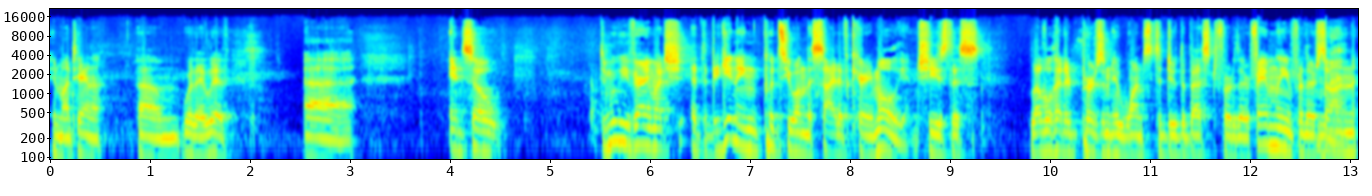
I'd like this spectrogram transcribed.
in Montana, um, where they live. Uh, and so the movie very much at the beginning puts you on the side of Carey Mulligan. She's this level-headed person who wants to do the best for their family and for their son, Right.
